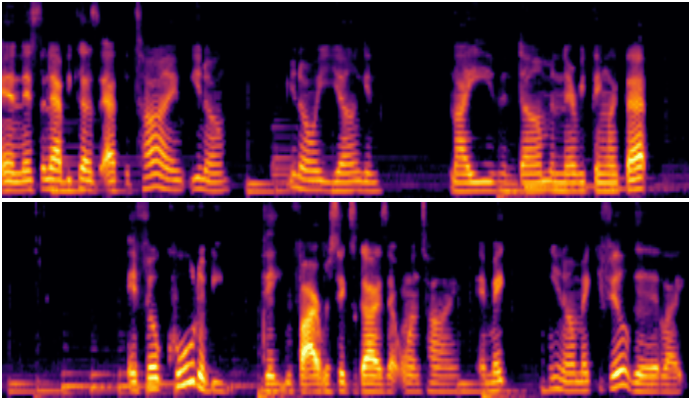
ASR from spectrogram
And this and that because at the time, you know, you know, young and naive and dumb and everything like that. It felt cool to be dating five or six guys at one time and make you know make you feel good. Like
